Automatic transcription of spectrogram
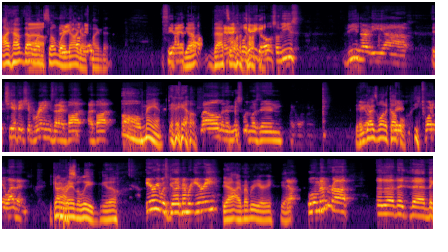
I have that Wow. one somewhere. Now go, I gotta dude. find it. CIFL. Yeah, that's and the I, one. I'm well, here you go. So these these are the uh, the championship rings that I bought. I bought Oh man! Damn. 12, and then this one was in wait, hold on, Yeah, you guys won a couple. 2011. You kind of Nice. ran the league, you know. Erie was good. Remember Erie? Yeah, I remember Erie. Yeah. Yeah. Well, remember uh, the the the the,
